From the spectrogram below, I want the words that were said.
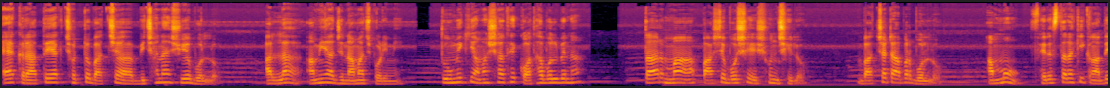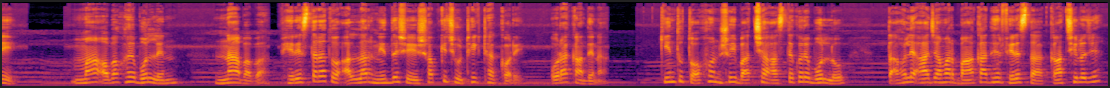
এক রাতে এক ছোট্ট বাচ্চা বিছানায় শুয়ে বলল, আল্লাহ, আমি আজ নামাজ পড়িনি। তুমি কি আমার সাথে কথা বলবে না? তার মা পাশে বসে শুনছিল। বাচ্চাটা আবার বলল, আম্মু ফেরেস্তারা কি কাঁদে? মা অবাক হয়ে বললেন, না বাবা ফেরেস্তারা তো আল্লাহর নির্দেশে সব কিছু ঠিকঠাক করে, ওরা কাঁদে না। কিন্তু তখন সেই বাচ্চা আস্তে করে বলল, তাহলে আজ আমার বাঁ কাঁধের ফেরেস্তা কাঁদছিল যে?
